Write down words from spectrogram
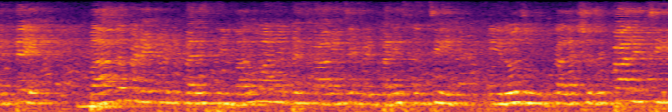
అయితే బాధపడేటువంటి పరిస్థితి బరువు అని చెప్పేసి భావించేటువంటి పరిస్థితి నుంచి ఈరోజు ఒక లక్ష రూపాయలు ఇచ్చి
